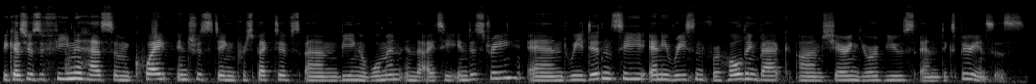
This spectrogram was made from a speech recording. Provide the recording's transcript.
because Josefine has some quite interesting perspectives on being a woman in the IT industry, and we didn't see any reason for holding back on sharing your views and experiences.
